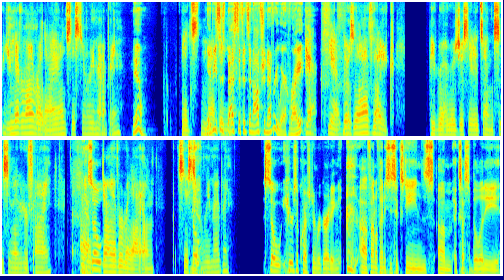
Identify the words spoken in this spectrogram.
you never want to rely on system remapping. yeah It's maybe it's just best if it's an option everywhere right Yeah, yeah. There's a lot of like people who would just say it's on the system level, you're fine. Yeah. Uh, So- don't ever rely on system Yeah. remapping. So here's a question regarding uh, Final Fantasy 16's um, accessibility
